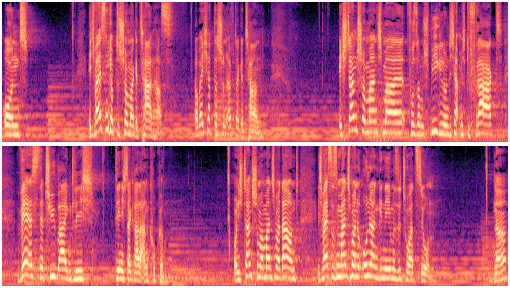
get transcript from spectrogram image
und ich weiß nicht, ob du es schon mal getan hast, aber ich habe das schon öfter getan. Ich stand schon manchmal vor so einem Spiegel und ich habe mich gefragt, wer ist der Typ eigentlich, den ich da gerade angucke? Und ich stand schon mal manchmal da und ich weiß, das ist manchmal eine unangenehme Situation. Na?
